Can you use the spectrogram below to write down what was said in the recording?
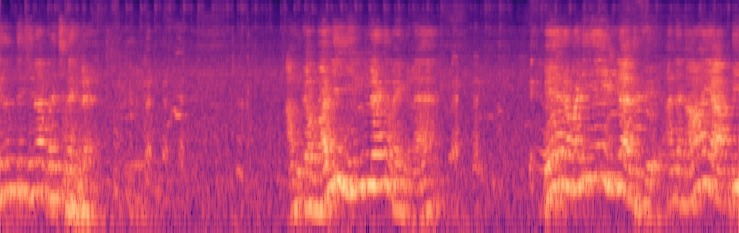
இருந்துச்சுன்னா பிரச்சனை இல்லை. அங்க வழி இல்லைன்னு வைங்களேன். வேற வழியே இல்ல அதுக்கு அந்த நாயை அப்படி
